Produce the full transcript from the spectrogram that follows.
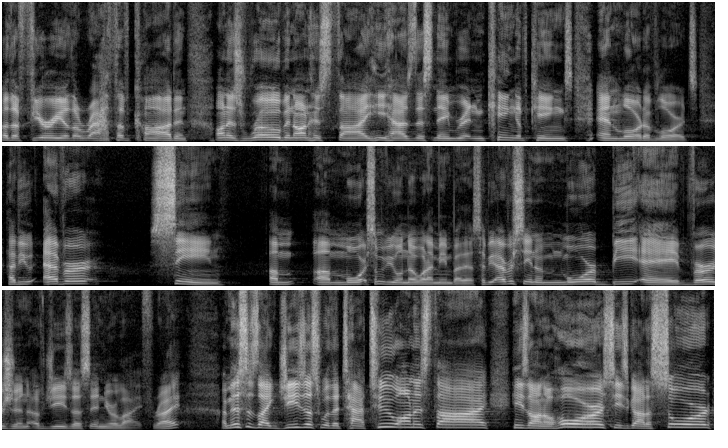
of the fury of the wrath of god. And on his robe and on his thigh he has this name written king of kings and lord of lords. Have you ever seen a, more, some of you will know what I mean by this. Have you ever seen a more BA version of Jesus in your life, right? I mean, this is like Jesus with a tattoo on his thigh. He's on a horse. He's got a sword.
